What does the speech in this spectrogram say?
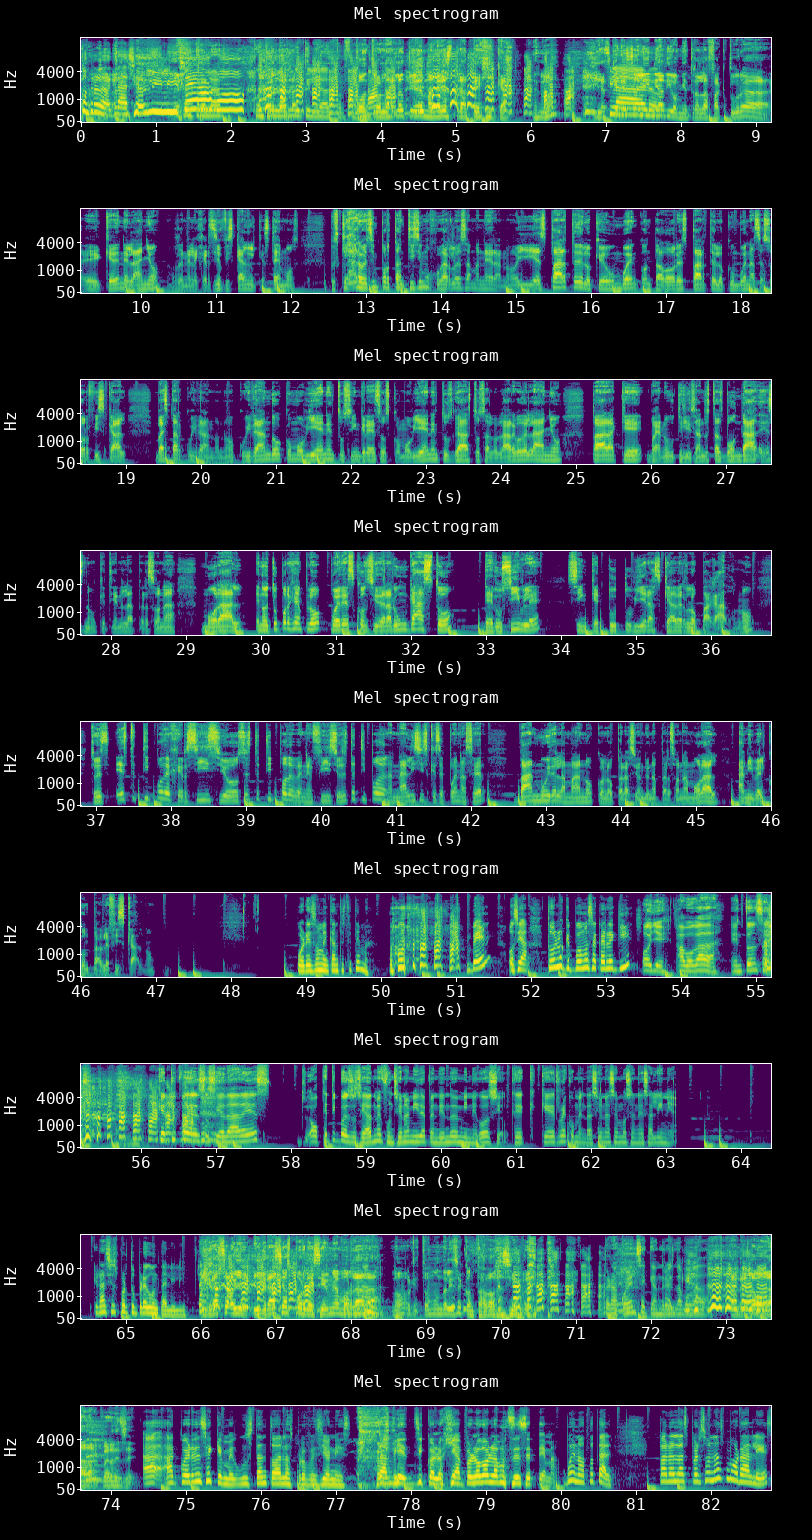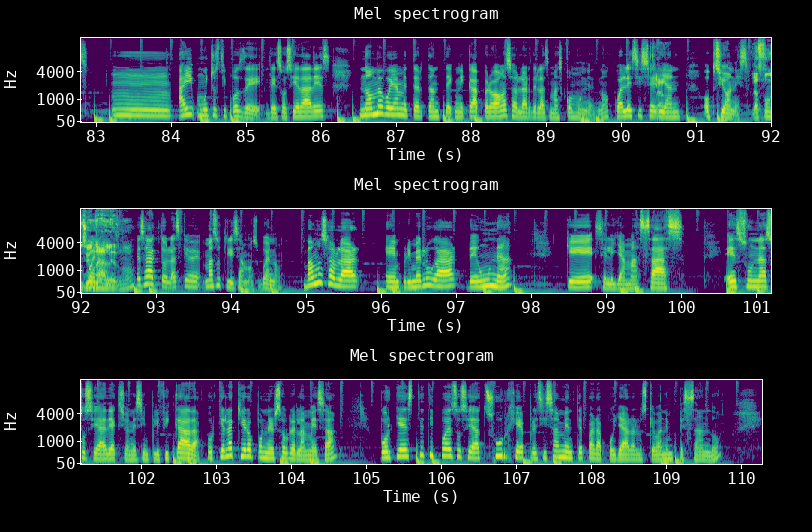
Controlar. Gracias, Lili. Te controlar, amo. controlar la utilidad, por favor. Controlar la utilidad de manera estratégica, ¿no? Y es que en esa línea, digo, mientras la factura eh, quede en el año, sea, en el ejercicio fiscal en el que estemos, pues claro, es importantísimo jugarlo de esa manera, ¿no? Y es parte de lo que un buen contador, es parte de lo que un buen asesor fiscal va a estar cuidando, ¿no? Cuidando cómo vienen tus ingresos, cómo vienen tus gastos a lo largo del año, para que, bueno, utilizando estas bondades, ¿no? Que tiene la persona moral, en donde tú, por ejemplo, puedes considerar un gasto deducible sin que tú tuvieras que haberlo pagado, ¿no? Entonces, este tipo de ejercicios, este tipo de beneficios, este tipo de análisis que se pueden hacer van muy de la mano con la operación de una persona moral a nivel contable fiscal, ¿no? Por eso me encanta este tema. ¿Ven? O sea, todo lo que podemos sacar de aquí Oye, abogada, entonces, ¿qué tipo de sociedades o qué tipo de sociedad me funciona a mí dependiendo de mi negocio? ¿Qué, qué recomendación hacemos en esa línea? Gracias por tu pregunta, Lili. Y gracias, oye, y gracias por decirme abogada. ¿no? Porque todo el mundo le dice contadora siempre. Pero acuérdense que Andrea es la abogada. Andrés la abogada, acuérdense. A- acuérdense que me gustan todas las profesiones, también psicología, pero luego hablamos de ese tema. Bueno, total, para las personas morales mm, hay muchos tipos de, de sociedades. No me voy a meter tan técnica, pero vamos a hablar de las más comunes, ¿no? ¿Cuáles sí serían opciones? Las funcionales, Bueno, ¿no? Exacto, las que más utilizamos. Bueno, vamos a hablar en primer lugar de una que se le llama SAS. Es una sociedad de acciones simplificada. ¿Por qué la quiero poner sobre la mesa? Porque este tipo de sociedad surge precisamente para apoyar a los que van empezando.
